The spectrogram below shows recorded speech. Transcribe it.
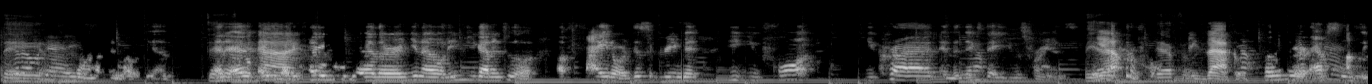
Good old days. growing up in low end. Damn. And everybody played together, and you know, and even if you got into a, a fight or a disagreement, you, you fought, you cried, and the next Yeah. day you was friends. Yeah. Beautiful. Definitely. Exactly. Yeah. Those were absolutely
